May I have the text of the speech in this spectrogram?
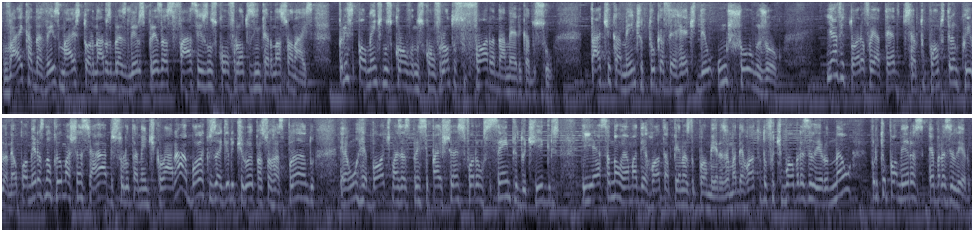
vai cada vez mais tornar os brasileiros presas fáceis nos confrontos internacionais, principalmente nos, nos confrontos fora da América do Sul. Taticamente, o Tuca Ferretti deu um show no jogo. E a vitória foi até, de certo ponto, tranquila, né? O Palmeiras não criou uma chance absolutamente clara. Ah, a bola que o zagueiro tirou e passou raspando, é um rebote, mas as principais chances foram sempre do Tigres. E essa não é uma derrota apenas do Palmeiras, é uma derrota do futebol brasileiro. Não porque o Palmeiras é brasileiro,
